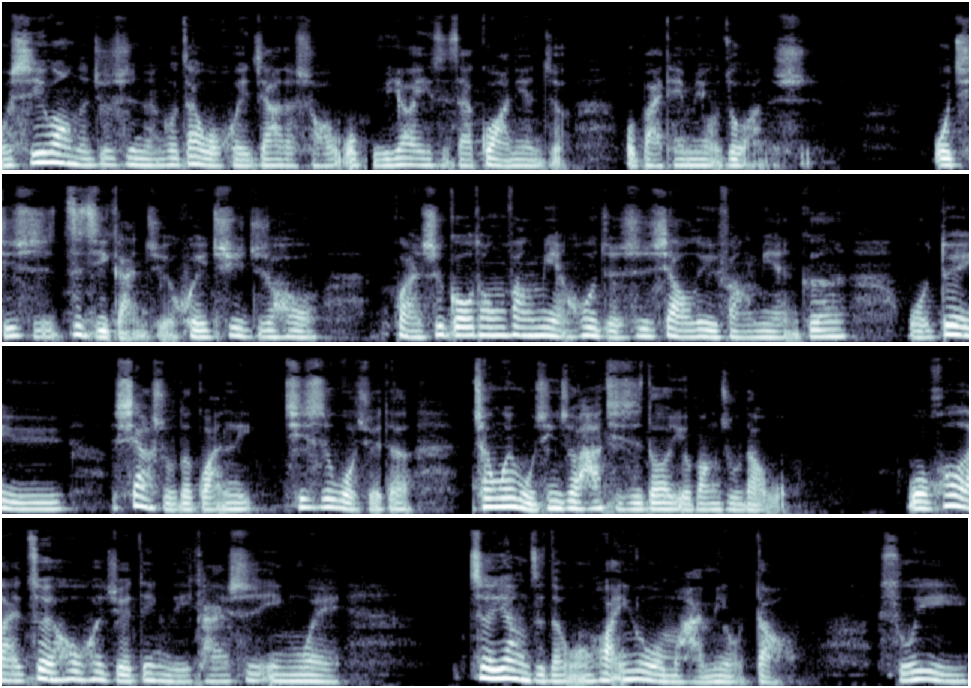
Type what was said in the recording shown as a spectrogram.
我希望的就是能够在我回家的时候，我不要一直在挂念着我白天没有做完的事。我其实自己感觉回去之后，不管是沟通方面，或者是效率方面，跟我对于下属的管理，其实我觉得成为母亲之后，它其实都有帮助到我。我后来最后会决定离开，是因为这样子的文化，因为我们还没有到，所以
